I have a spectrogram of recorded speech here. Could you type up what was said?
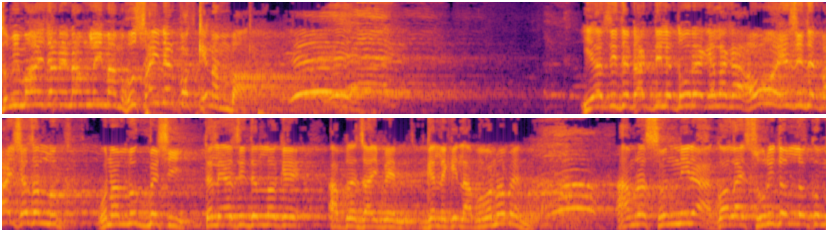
তুমি ময়দানে নামলে ইমাম হুসাইনের পক্ষে নামবা। ইয়াজিদে ডাক দিলে দৌড়ে গেলাগা ও ইয়াজিদের বাইশ হাজার লোক, ওনার লোক বেশি। তাহলে ইয়াজিদের লোকে আপনি যাইবেন, গেলে কি লাভবান হবেন? আমরা সুন্নিরা, গলায় ধরলো কম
